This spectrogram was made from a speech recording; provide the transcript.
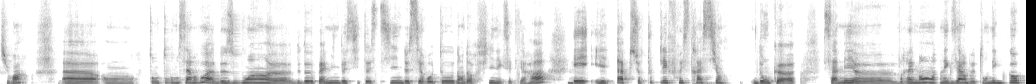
Tu vois, euh, ton, cerveau a besoin de dopamine, de cytocine, de séroto, d'endorphine, etc. Et il tape sur toutes les frustrations. Donc, ça met vraiment en exergue ton ego.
